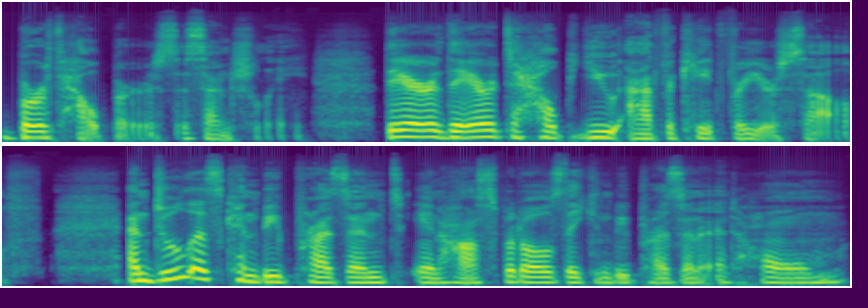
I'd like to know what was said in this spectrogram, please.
birth helpers, essentially. They're there to help you advocate for yourself. And doulas can be present in hospitals, they can be present at home.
